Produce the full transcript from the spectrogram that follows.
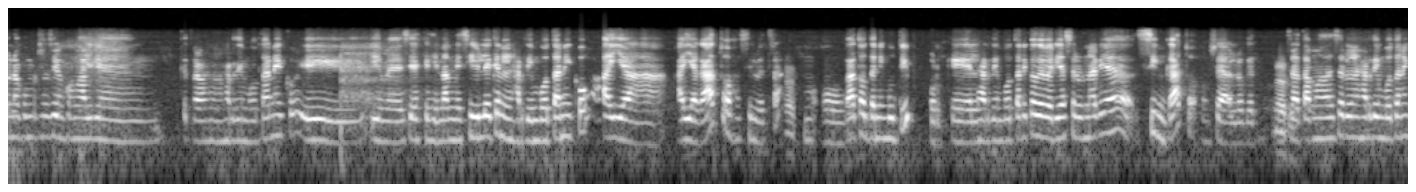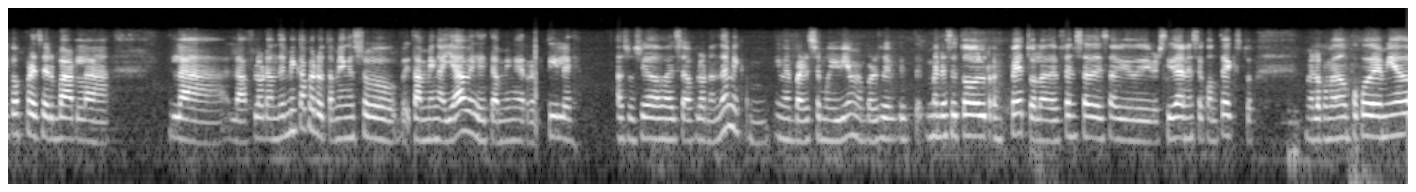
una conversación con alguien que trabaja en el jardín botánico y, me decía que es inadmisible que en el jardín botánico haya, haya gatos a silvestrar o gatos de ningún tipo, porque el jardín botánico debería ser un área sin gatos. O sea, lo que tratamos de hacer en el jardín botánico es preservar la, la, la, flora endémica, pero también eso también hay aves y también hay reptiles asociados a esa flora endémica y me parece muy bien, me parece que merece todo el respeto, la defensa de esa biodiversidad en ese contexto. Me lo que me da un poco de miedo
